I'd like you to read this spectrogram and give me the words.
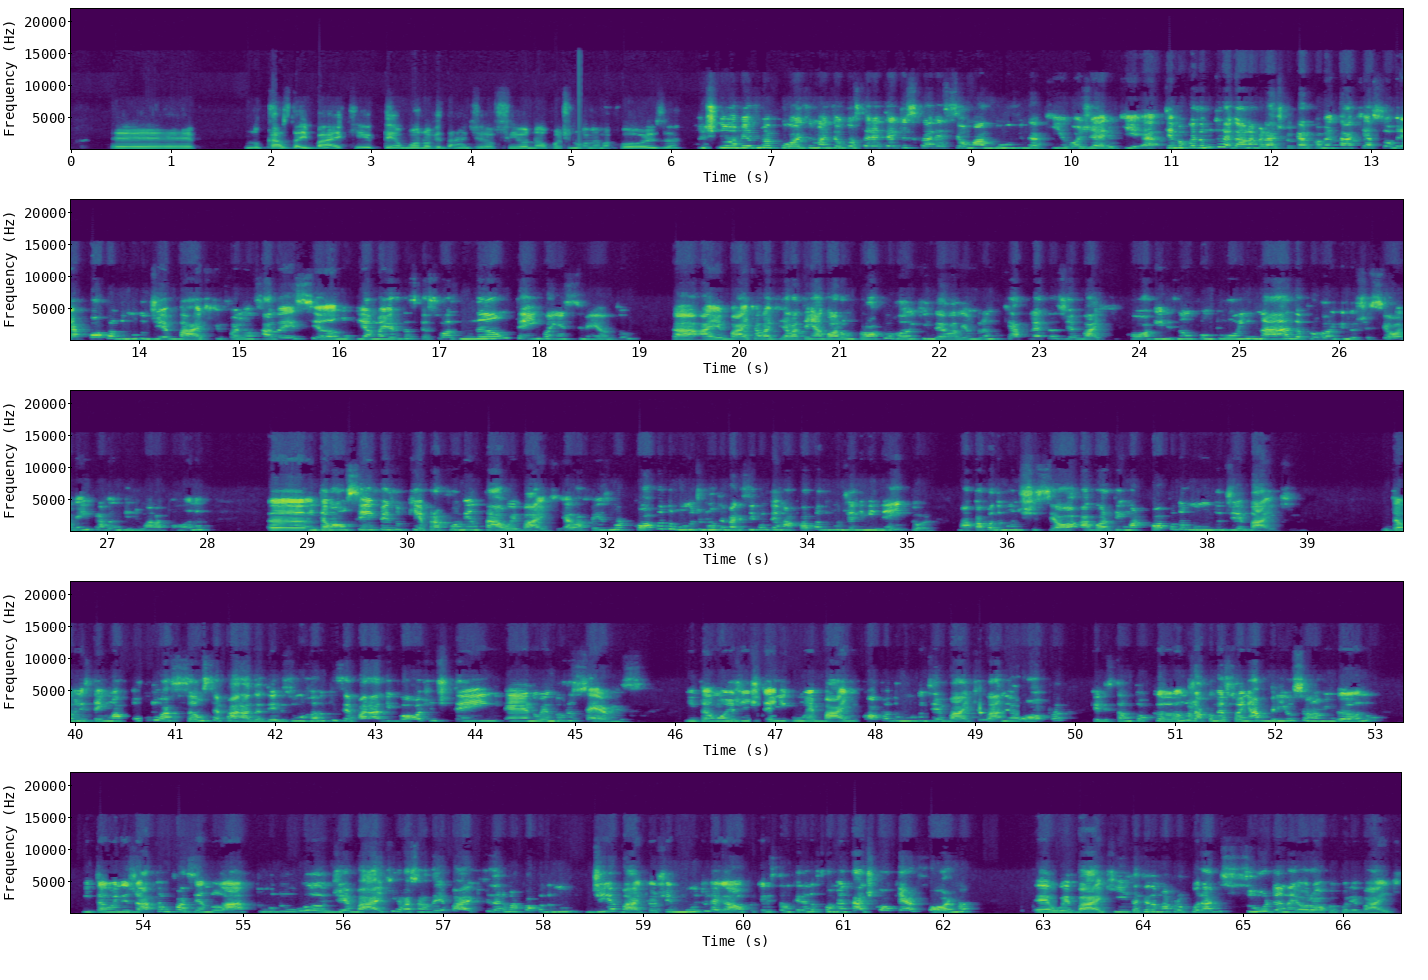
é, no caso da e-bike, tem alguma novidade, assim, ou não? Continua a mesma coisa? Continua a mesma coisa, mas eu gostaria até de esclarecer uma dúvida aqui, Rogério, que é, tem uma coisa muito legal, na verdade, que eu quero comentar, que é sobre a Copa do Mundo de e-bike, que foi lançada esse ano, e a maioria das pessoas não tem conhecimento, tá? A e-bike, ela, ela tem agora um próprio ranking dela, lembrando que atletas de e-bike que correm, eles não pontuam em nada para o ranking do XCO, nem para ranking de maratona, Uh, então a UCI fez o que para fomentar o e-bike? Ela fez uma Copa do Mundo de mountain bike, assim como tem uma Copa do Mundo de Eliminator, uma Copa do Mundo de XCO, agora tem uma Copa do Mundo de e-bike. Então eles têm uma pontuação separada deles, um ranking separado, igual a gente tem é, no Enduro Series. Então hoje a gente tem um e-bike, Copa do Mundo de e-bike lá na Europa, que eles estão tocando, já começou em abril, se eu não me engano. Então, eles já estão fazendo lá tudo uh, de e-bike, relacionado a e-bike, fizeram uma Copa do Mundo de e-bike. Eu achei muito legal, porque eles estão querendo fomentar de qualquer forma é, o e-bike, e está tendo uma procura absurda na Europa por e-bike.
